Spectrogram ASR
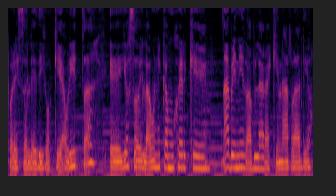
Por eso le digo que ahorita eh, yo soy la única mujer que ha venido a hablar aquí en la radio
